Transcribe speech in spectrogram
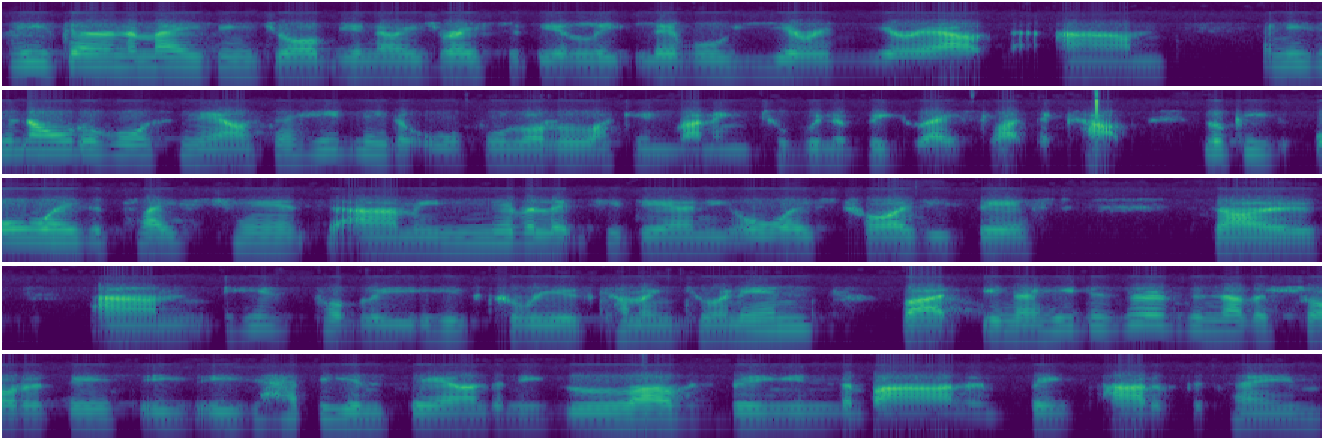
he's done an amazing job. You know, he's raced at the elite level year in year out, um, and he's an older horse now, so he'd need an awful lot of luck in running to win a big race like the Cup. Look, he's always a place chance. Um, he never lets you down. He always tries his best. So um, his probably his career is coming to an end, but you know he deserves another shot at this. He's, he's happy and sound, and he loves being in the barn and being part of the team.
